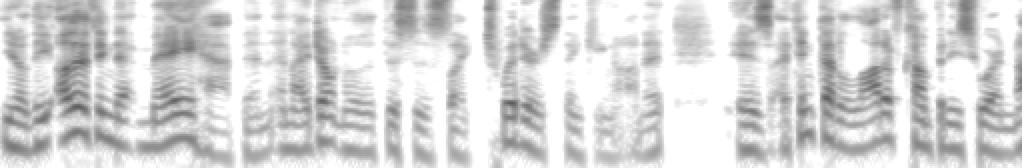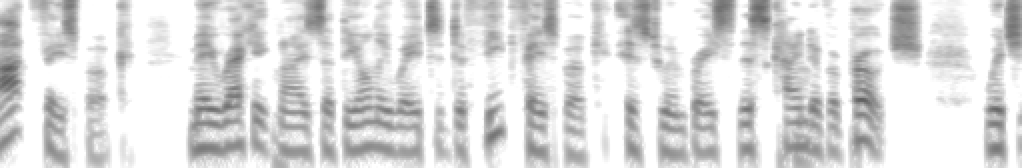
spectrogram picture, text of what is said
you know the other thing that may happen, and I don't know that this is like Twitter's thinking on it, is I think that a lot of companies who are not Facebook may recognize that the only way to defeat Facebook is to embrace this kind of approach, which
